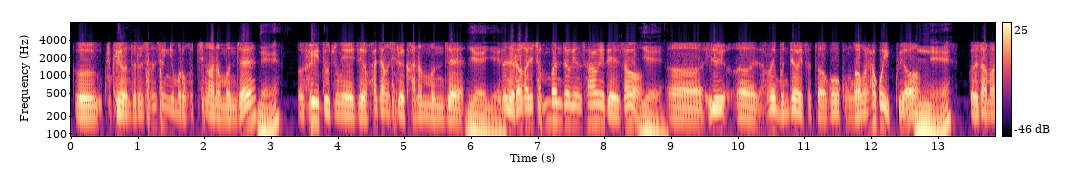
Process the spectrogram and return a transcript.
그 국회의원들을 선생님으로 호칭하는 문제, 네. 어, 회의 도중에 이제 화장실을 가는 문제, 예, 예. 이런 여러 가지 전반적인 사항에 대해서 예. 어, 일, 어, 상당히 문제가 있었다고 공감을 하고 있고요. 네. 그래서 아마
